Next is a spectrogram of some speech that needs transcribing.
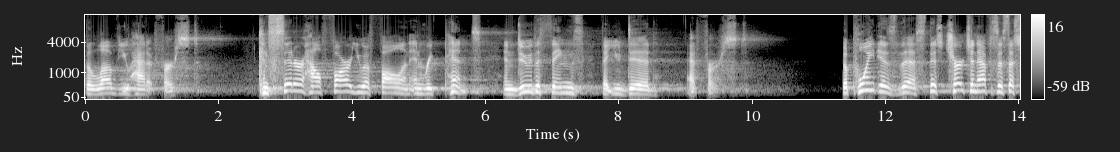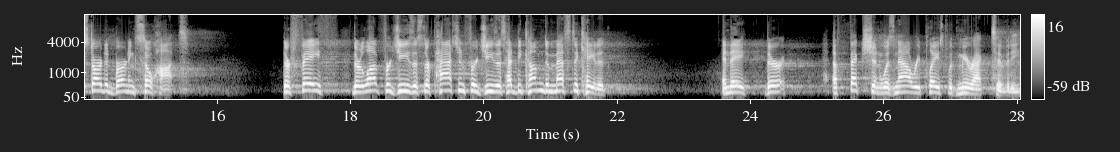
the love you had at first. Consider how far you have fallen and repent and do the things that you did at first. The point is this this church in Ephesus that started burning so hot, their faith, their love for Jesus, their passion for Jesus had become domesticated. And they, their affection was now replaced with mere activity.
